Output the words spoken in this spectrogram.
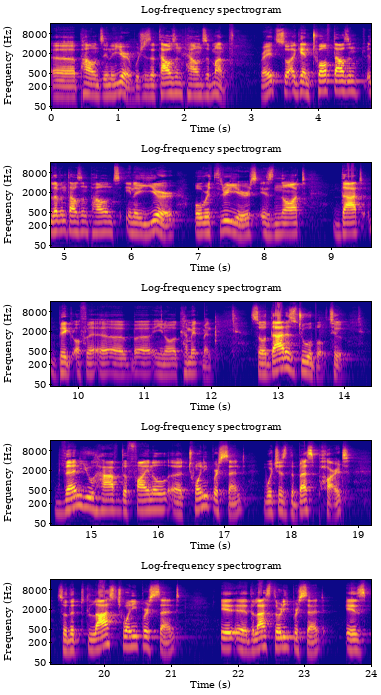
uh, pounds in a year, which is a thousand pounds a month, right? So again, 12,000, 11,000 pounds in a year over three years is not that big of a, uh, uh, you know, a commitment. So that is doable too. Then you have the final 20%, uh, which is the best part. So the last 20%, uh, the last 30% is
